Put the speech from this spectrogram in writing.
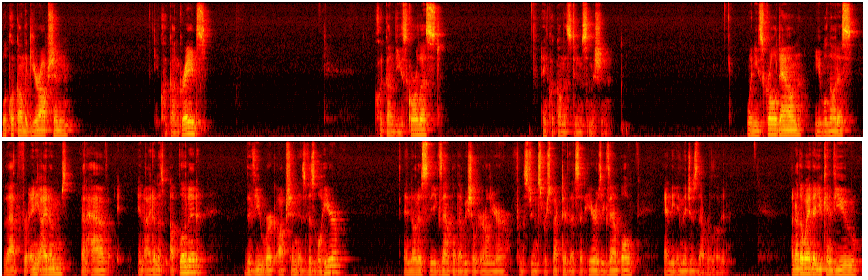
We'll click on the gear option click on grades, click on view score list, and click on the student submission. When you scroll down, you will notice that for any items that have an item that's been uploaded, the view work option is visible here. And notice the example that we showed earlier from the student's perspective that said here is the example and the images that were loaded. Another way that you can view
